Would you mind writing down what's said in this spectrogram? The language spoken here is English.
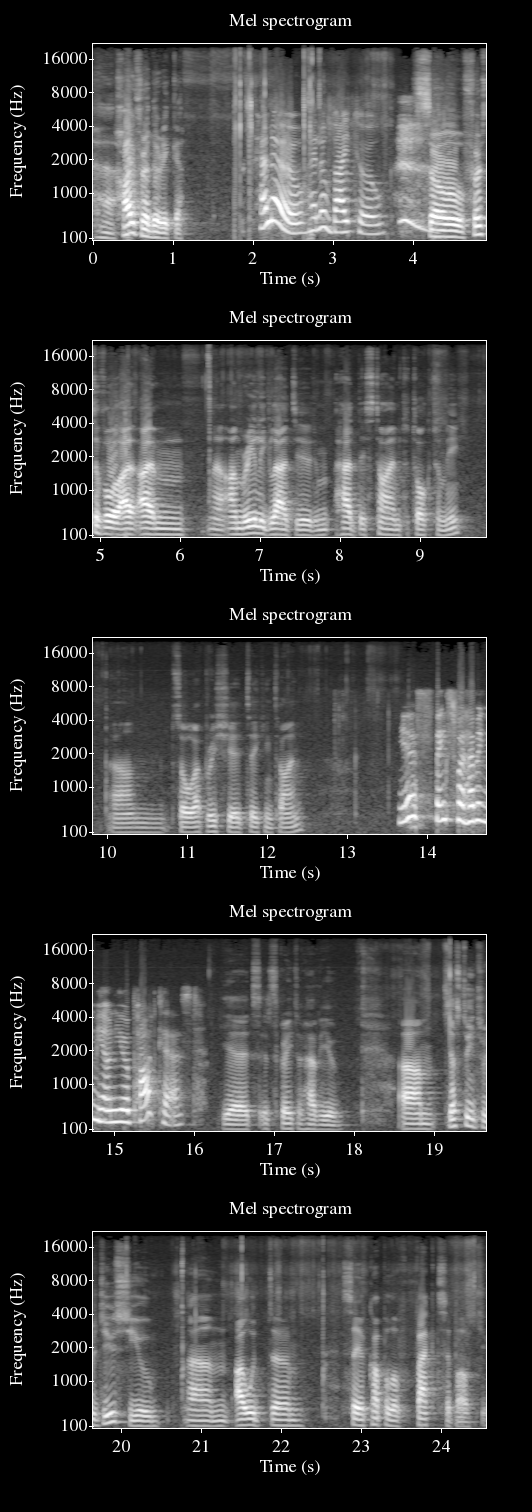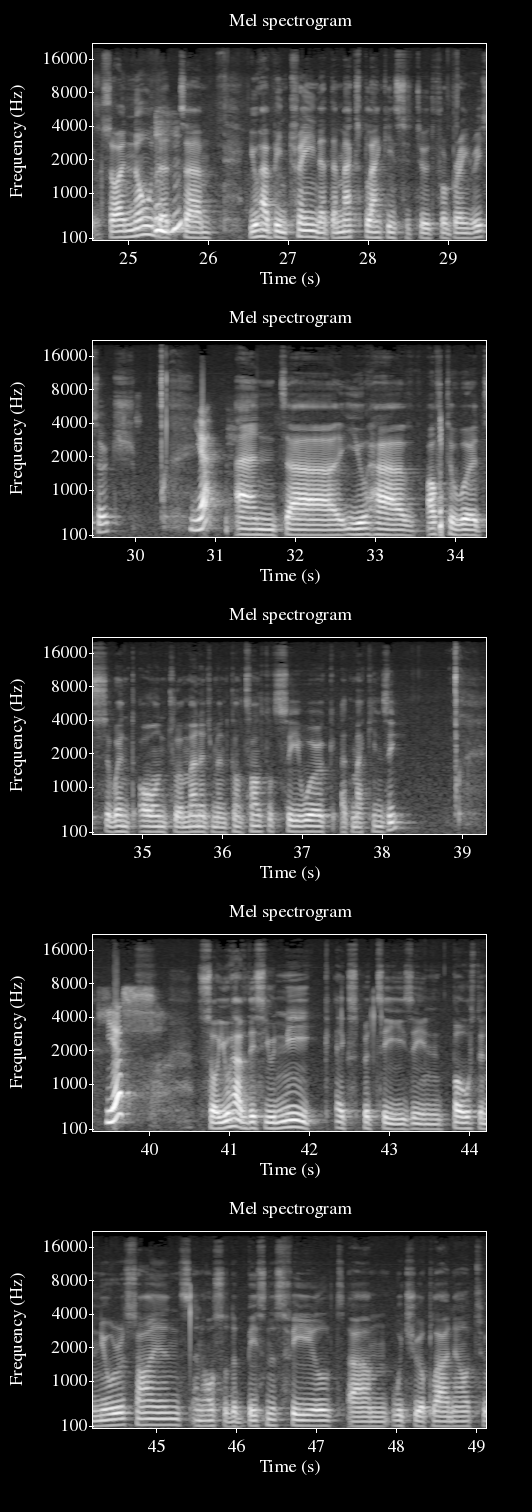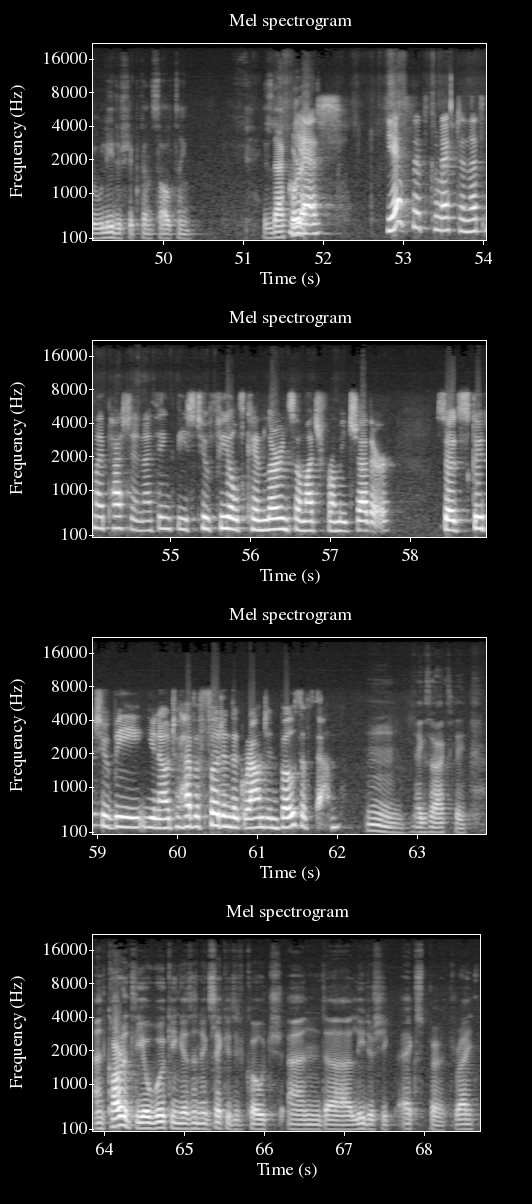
Uh, hi, Friederike. Hello, hello, Vico. So, first of all, I, am I'm, uh, I'm really glad you had this time to talk to me. Um, so, I appreciate taking time. Yes, thanks for having me on your podcast. Yeah, it's it's great to have you. Um, just to introduce you, um, I would um, say a couple of facts about you. So, I know that. Mm-hmm. You have been trained at the Max Planck Institute for Brain Research. Yeah. And uh, you have afterwards went on to a management consultancy work at McKinsey. Yes. So you have this unique expertise in both the neuroscience and also the business field, um, which you apply now to leadership consulting. Is that correct? Yes. Yes, that's correct. And that's my passion. I think these two fields can learn so much from each other. So it's good to be, you know, to have a foot in the ground in both of them. Mm, exactly. And currently you're working as an executive coach and uh, leadership expert, right?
